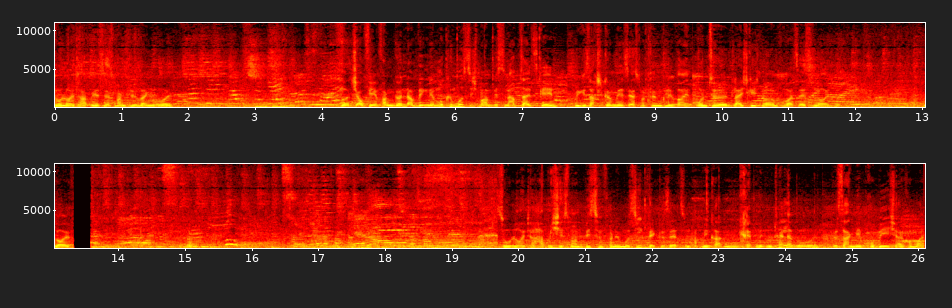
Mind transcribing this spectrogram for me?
So Leute, hab mir jetzt erstmal einen Glühwein geholt. Würde ich auf jeden Fall gönnen, aber wegen der Mucke musste ich mal ein bisschen abseits gehen. Wie gesagt, ich gönne mir jetzt erstmal für den Glühwein und äh, gleich gehe ich noch irgendwo was essen, Leute. Läuft. So Leute, habe mich jetzt mal ein bisschen von der Musik weggesetzt und habe mir gerade einen Crepe mit Nutella geholt. Wir sagen, den probiere ich einfach mal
